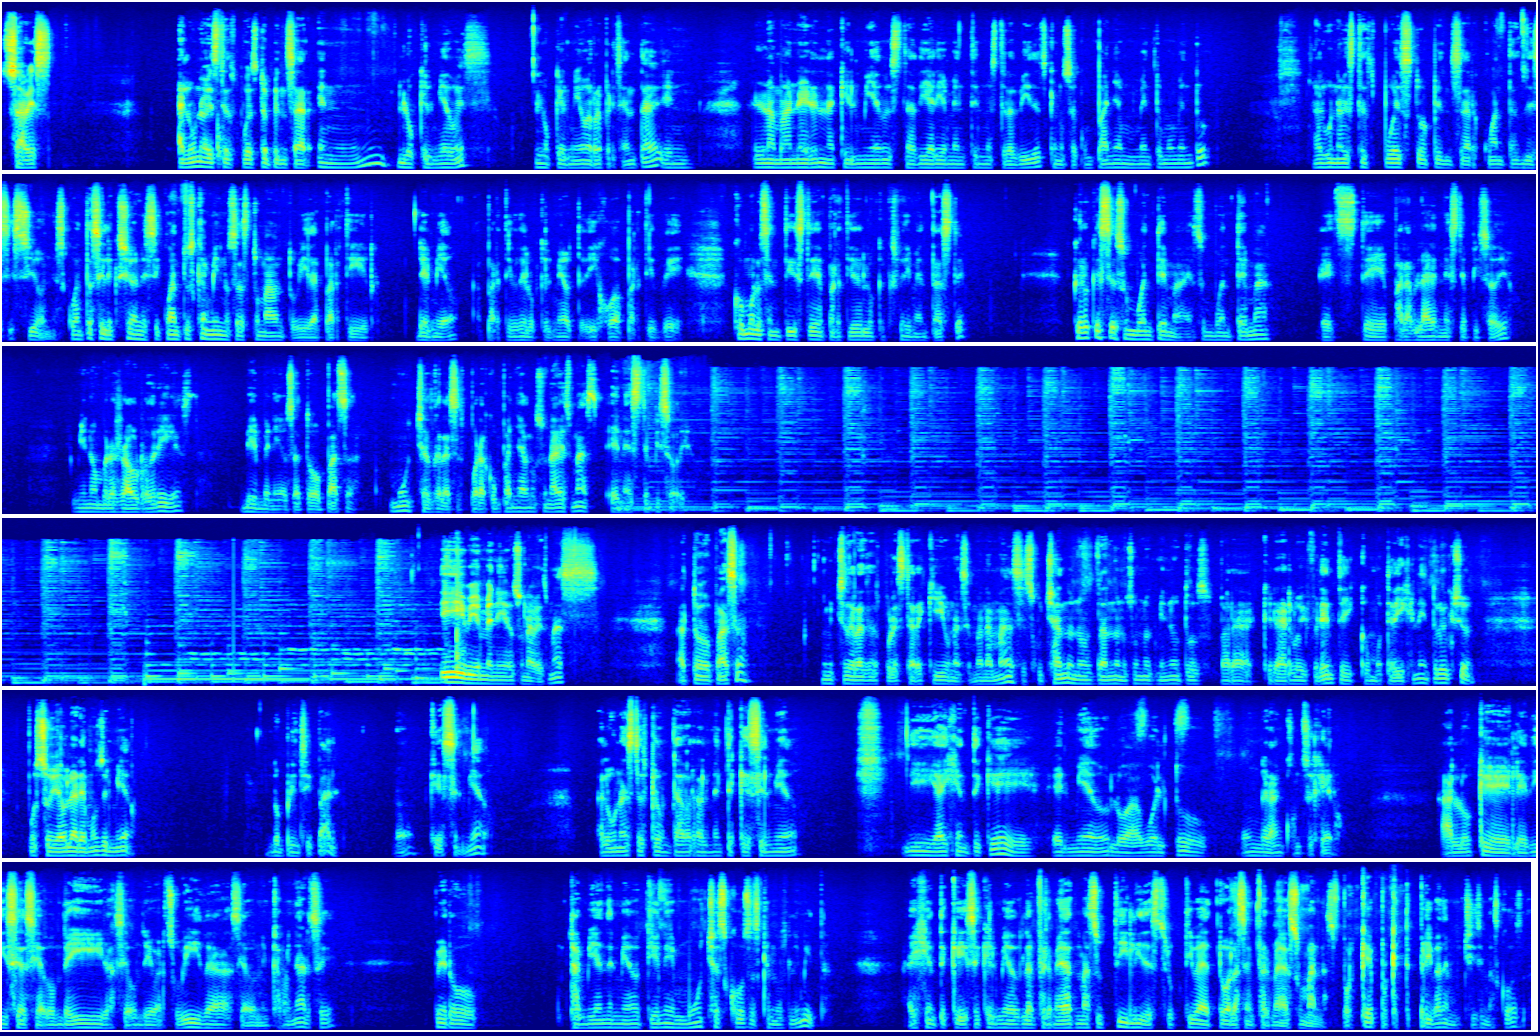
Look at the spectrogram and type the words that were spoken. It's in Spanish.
¿Sabes? ¿Alguna vez te has puesto a pensar en lo que el miedo es? En lo que el miedo representa, en la manera en la que el miedo está diariamente en nuestras vidas, que nos acompaña momento a momento? ¿Alguna vez te has puesto a pensar cuántas decisiones, cuántas elecciones y cuántos caminos has tomado en tu vida a partir del miedo, a partir de lo que el miedo te dijo, a partir de cómo lo sentiste, a partir de lo que experimentaste? Creo que este es un buen tema, es un buen tema este, para hablar en este episodio. Mi nombre es Raúl Rodríguez. Bienvenidos a Todo Pasa. Muchas gracias por acompañarnos una vez más en este episodio. Y bienvenidos una vez más a Todo Pasa. Muchas gracias por estar aquí una semana más, escuchándonos, dándonos unos minutos para crear lo diferente. Y como te dije en la introducción, pues hoy hablaremos del miedo. Lo principal, ¿no? ¿Qué es el miedo? ¿Alguna vez te has preguntado realmente qué es el miedo? Y hay gente que el miedo lo ha vuelto un gran consejero. Algo que le dice hacia dónde ir, hacia dónde llevar su vida, hacia dónde encaminarse. Pero también el miedo tiene muchas cosas que nos limitan. Hay gente que dice que el miedo es la enfermedad más sutil y destructiva de todas las enfermedades humanas. ¿Por qué? Porque te priva de muchísimas cosas.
